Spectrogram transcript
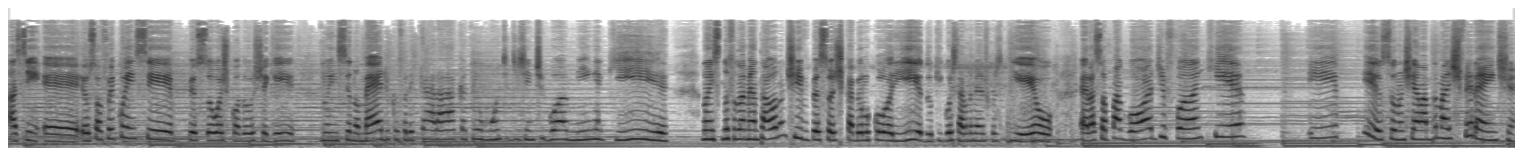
Assim, é, eu só fui conhecer pessoas quando eu cheguei no ensino médico. Eu falei, caraca, tem um monte de gente igual a mim aqui. No ensino fundamental eu não tive pessoas de cabelo colorido que gostavam da mesma coisa que eu. Era só pagode, funk e isso, não tinha nada mais diferente.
